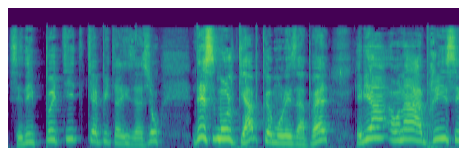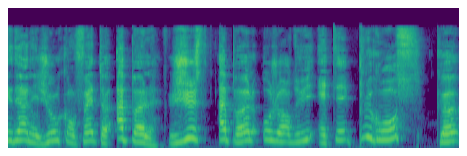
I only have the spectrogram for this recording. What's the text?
c'est des petites capitalisations, des small caps comme on les appelle. Eh bien, on a appris ces derniers jours qu'en fait Apple juste Apple aujourd'hui était plus grosse que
